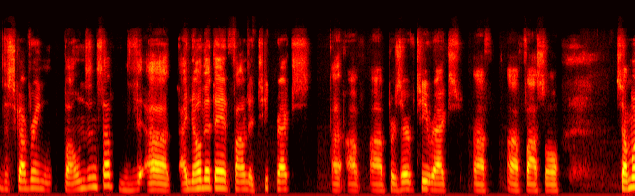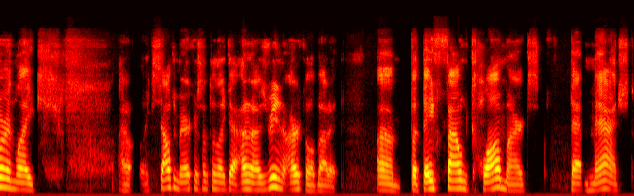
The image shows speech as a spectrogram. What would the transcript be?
discovering bones and stuff, uh, I know that they had found a T Rex, uh, uh, uh, preserved T Rex uh, uh, fossil somewhere in like I don't like South America or something like that. I don't know. I was reading an article about it, um, but they found claw marks that matched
